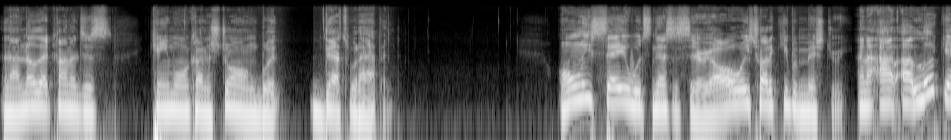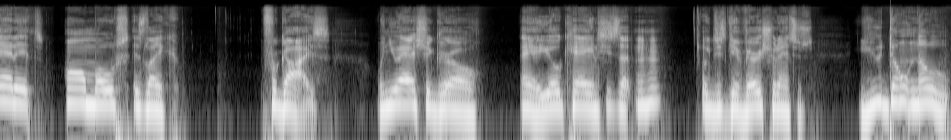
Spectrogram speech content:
And I know that kind of just came on kind of strong, but that's what happened. Only say what's necessary. I always try to keep a mystery. And I, I look at it almost as like for guys, when you ask your girl, "Hey, are you okay?" and she's like, "Mm-hmm," or just give very short answers, you don't know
